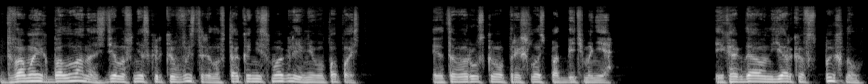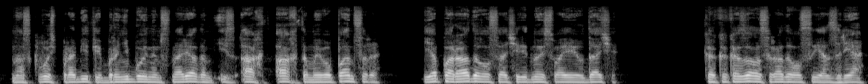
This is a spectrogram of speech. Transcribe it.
Два моих болвана, сделав несколько выстрелов, так и не смогли в него попасть. Этого русского пришлось подбить мне. И когда он ярко вспыхнул, насквозь пробитый бронебойным снарядом из ахт-ахта моего панцира, я порадовался очередной своей удаче. Как оказалось, радовался я зря,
